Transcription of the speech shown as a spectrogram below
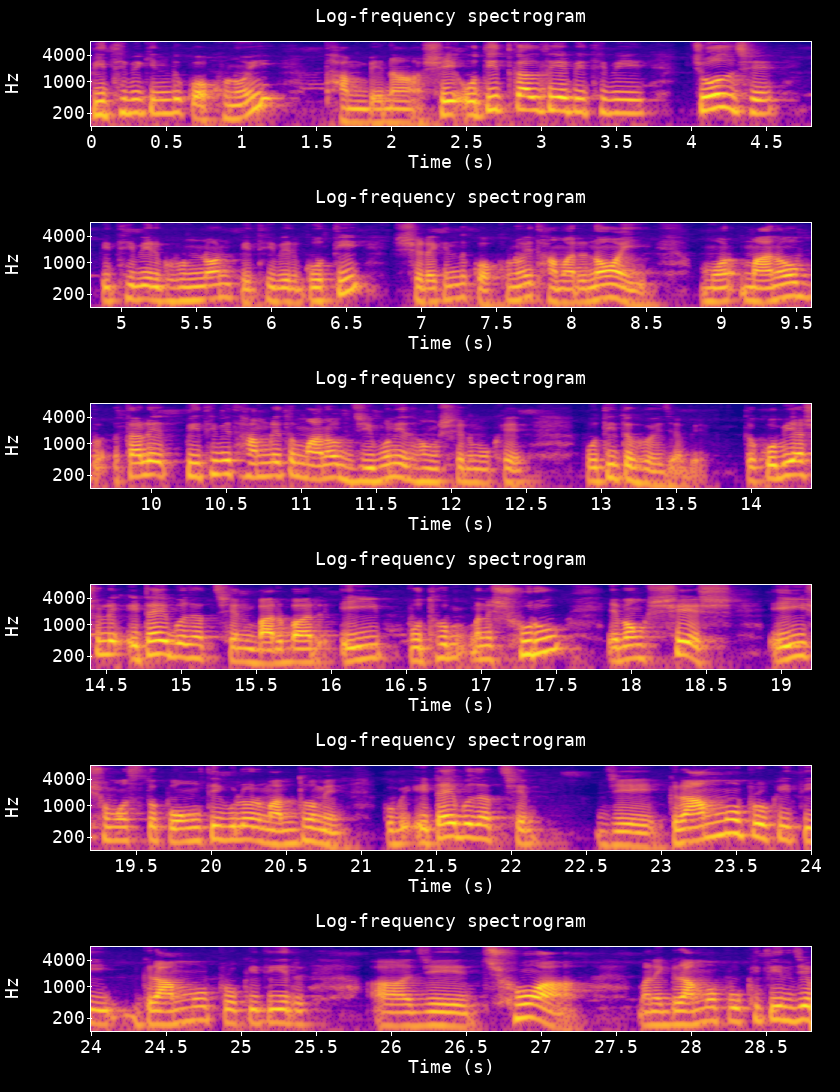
পৃথিবী কিন্তু কখনোই থামবে না। সেই অতীতকাল থেকে পৃথিবী চলছে, পৃথিবীর ঘূর্ণন, পৃথিবীর গতি, সেটা কিন্তু কখনোই থামার নয়। মানব, তাহলে পৃথিবী থামলে তো মানব জীবনই ধ্বংসের মুখে পতিত হয়ে যাবে। তো কবি আসলে এটাই বোঝাচ্ছেন বারবার এই প্রথম মানে শুরু এবং শেষ এই সমস্ত পংক্তিগুলোর মাধ্যমে কবি এটাই বোঝাচ্ছেন যে গ্রাম্য প্রকৃতি, গ্রাম্য প্রকৃতির যে ছোঁয়া মানে গ্রাম্য প্রকৃতির যে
